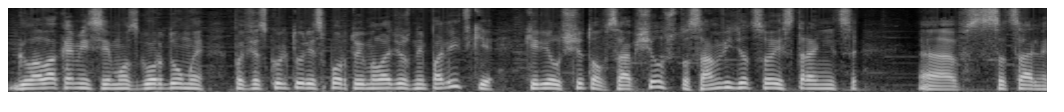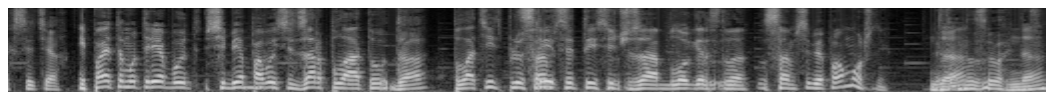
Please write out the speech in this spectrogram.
глава комиссии Мосгордумы по физкультуре, спорту и молодежной политике Кирилл Щитов сообщил, что сам ведет свои страницы э, в социальных сетях. И поэтому требует себе повысить зарплату, да. платить плюс сам, 30 тысяч за блогерство. Сам себе помощник. Да, да.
